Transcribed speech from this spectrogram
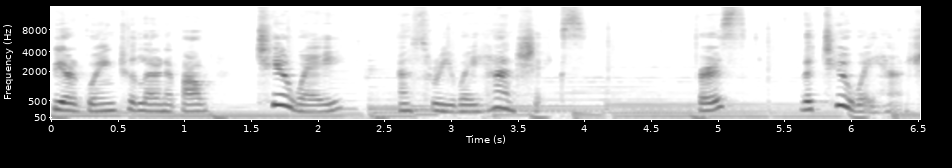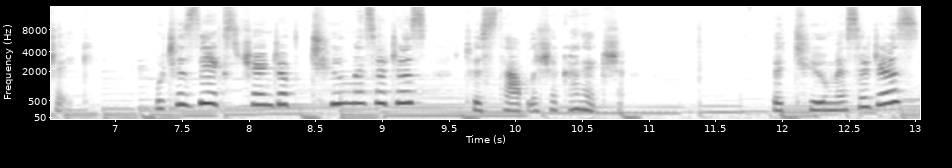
we are going to learn about two way and three way handshakes. First, the two way handshake, which is the exchange of two messages to establish a connection. The two messages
